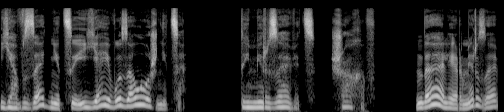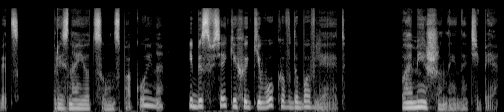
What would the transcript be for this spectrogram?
Я в заднице, и я его заложница. Ты мерзавец, Шахов. Да, Лер, мерзавец, признается он спокойно и без всяких окивоков добавляет. Помешанный на тебе.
